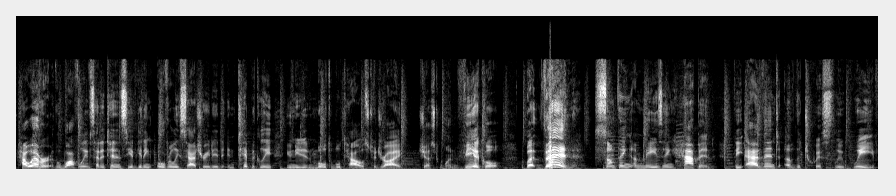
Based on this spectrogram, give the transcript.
However, the waffle weaves had a tendency of getting overly saturated and typically you needed multiple towels to dry just one vehicle. But then something amazing happened the advent of the twist loop weave.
